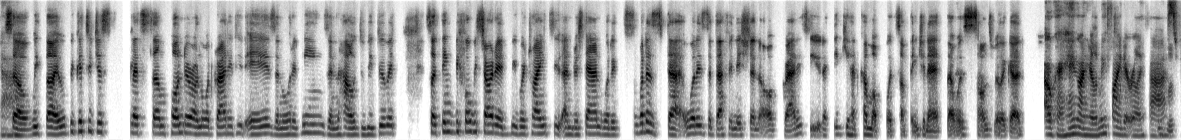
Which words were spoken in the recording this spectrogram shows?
yeah. so we thought it would be good to just let's um, ponder on what gratitude is and what it means and how do we do it. So i think before we started we were trying to understand what it's what is that what is the definition of gratitude? I think you had come up with something jeanette that was sounds really good. Okay hang on here. Let me find it really mm-hmm. fast.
